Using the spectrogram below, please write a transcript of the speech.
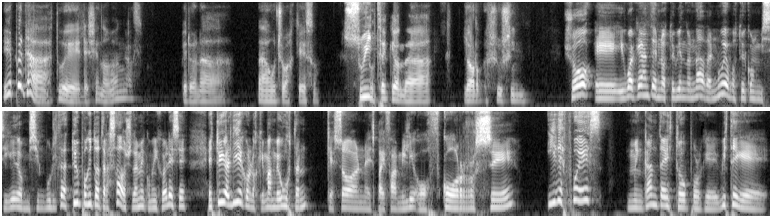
Y después nada, estuve leyendo mangas, pero nada, nada mucho más que eso. Sweet. ¿Usted qué onda, Lord Yushin? Yo, eh, igual que antes, no estoy viendo nada nuevo, estoy con mis seguidos, mis singularidades. Estoy un poquito atrasado, yo también con mi hijo LS. Estoy al día con los que más me gustan, que son Spy Family, of course. Y después, me encanta esto porque, viste que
